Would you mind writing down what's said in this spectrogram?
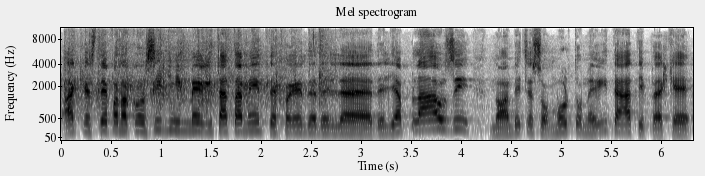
Anche Stefano Consigli immeritatamente prende del- degli applausi, no invece sono molto meritati perché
